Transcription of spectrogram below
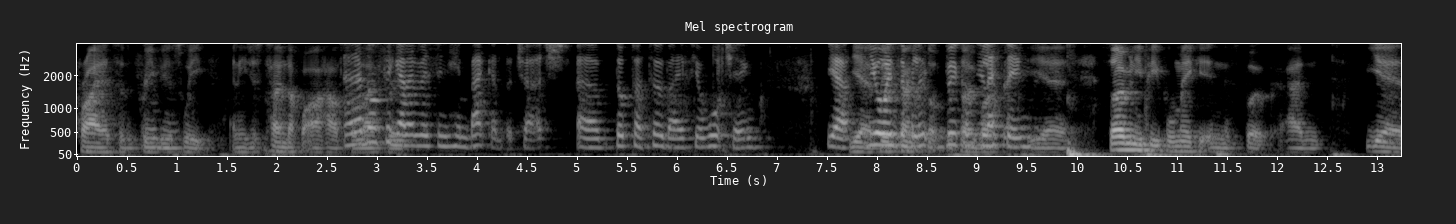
prior to the previous week, and he just turned up at our house. Mm-hmm. And I don't think. I've ever seen him back at the church. Uh, Dr. Toba, if you're watching, yeah, Yeah, you're in the bl- book of blessings. Yeah, so many people make it in this book, and yeah,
